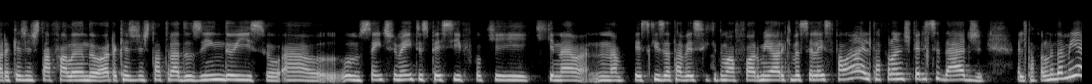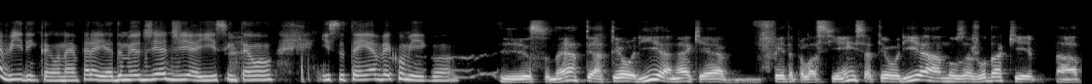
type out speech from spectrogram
Hora que a gente está falando, hora que a gente está traduzindo isso, ah, o, sentimento específico que, que na, na, pesquisa talvez fique de uma forma, e a hora que você lê, você fala, ah, ele está falando de felicidade, ele está falando da minha vida, então, né? Peraí, é do meu dia a dia isso, então isso tem a ver comigo. Isso, né? A teoria, né, que é feita pela ciência, a teoria nos ajuda a quê? A,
